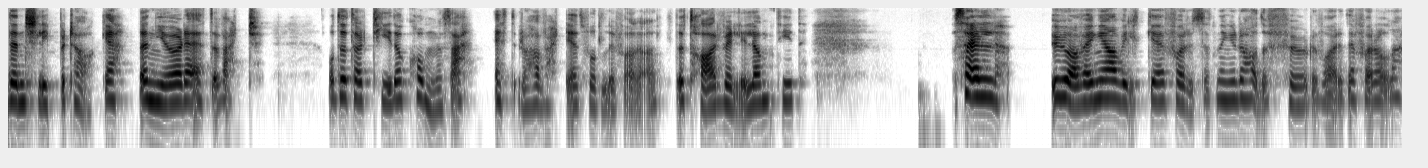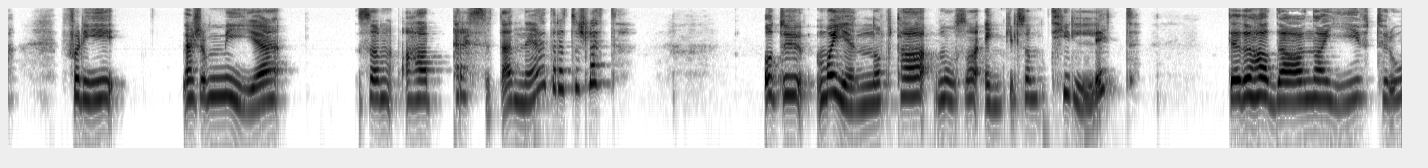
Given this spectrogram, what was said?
den slipper taket. Den gjør det etter hvert. Og det tar tid å komme seg etter å ha vært i et voldelig forhold. Det tar veldig lang tid. Selv Uavhengig av hvilke forutsetninger du hadde før du var i det forholdet. Fordi det er så mye som har presset deg ned, rett og slett. Og du må gjenoppta noe så enkelt som tillit. Det du hadde av naiv tro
